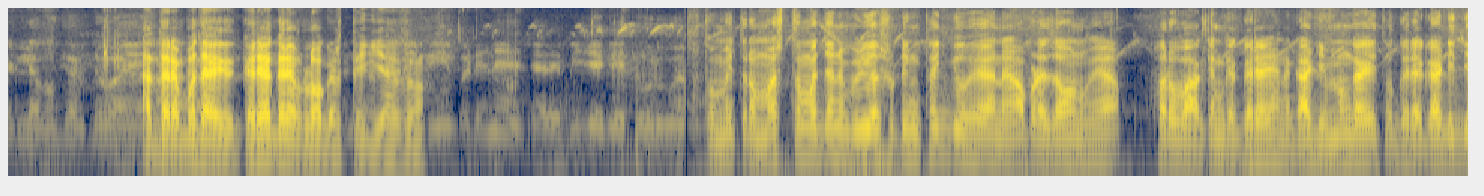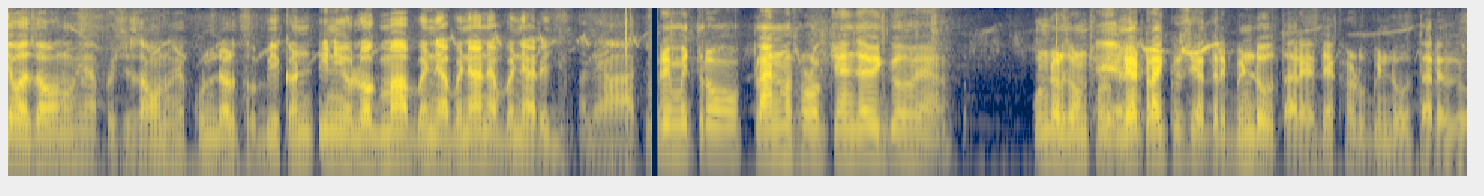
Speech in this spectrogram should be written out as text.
એટલે વગર દવાએ અત્યારે બધા ઘરે ઘરે વ્લોગર થઈ ગયા છે નહીં પડે ને ત્યારે બીજે કઈ દોડવું તો મિત્રો, મસ્ત મજાનું વીડિયો શૂટિંગ થઈ ગયું છે અને આપણે જવાનું છે ફરવા. કેમ કે ઘરે ને ગાડી મંગાવી, તો ઘરે ગાડી દેવા જવાનું છે. પછી જવાનું છે કુંડળ, તો બી કન્ટિન્યુ લોગમાં બન્યા બન્યા ને બન્યા રહી અને આ મિત્રો પ્લાનમાં થોડોક ચેન્જ આવી ગયો છે. કુંડળ જવાનું થોડુંક લેટ રાખ્યું છે, અત્યારે ભીંડો ઉતારે દેખાડું ભીંડો ઉતારે જો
